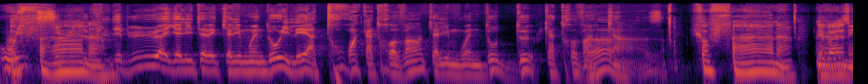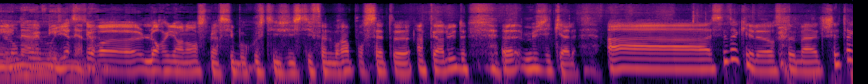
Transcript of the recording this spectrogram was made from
Oui, depuis le début, à égalité avec Kalimwendo, il est à 3,80, Kalimwendo 2,95. Fofana. Et voilà ce que l'on pouvait vous dire sur euh, Lorient-Lens. Merci beaucoup Stephen Brun pour cette euh, interlude euh, musicale. Ah, c'est à quelle heure ce match? C'est à,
